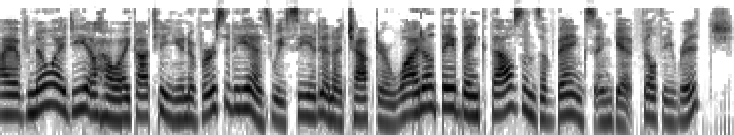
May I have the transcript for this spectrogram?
I have no idea how I got to university as we see it in a chapter why don't they bank thousands of banks and get filthy rich?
